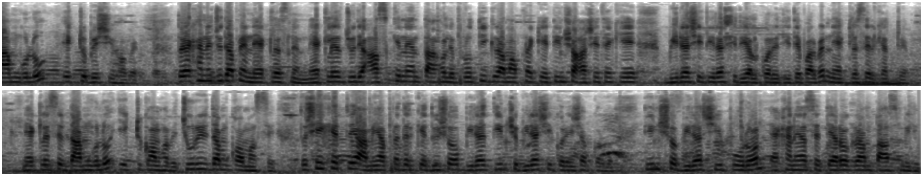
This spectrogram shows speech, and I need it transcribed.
দামগুলো একটু বেশি হবে। তো এখানে যদি আপনি নেকলেস নেন, নেকলেস যদি আজকে নেন, তাহলে প্রতি গ্রাম আপনাকে তিনশো আশি থেকে বিরাশি, তিরাশি রিয়াল করে দিতে পারবেন নেকলেসের ক্ষেত্রে। নেকলেসের দামগুলো একটু কম হবে, চুরির দাম কম আছে। তো সেই ক্ষেত্রে আমি আপনাদেরকে দুশো বিরা, তিনশো বিরাশি করে হিসাব করব। তিনশো বিরাশি পূরণ এখানে আছে তেরো গ্রাম পাঁচ মিলি,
